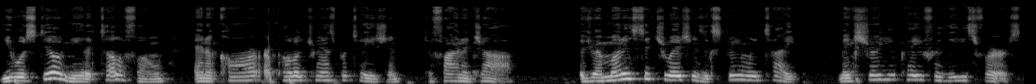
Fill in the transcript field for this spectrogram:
You will still need a telephone and a car or public transportation to find a job. If your money situation is extremely tight, make sure you pay for these first.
